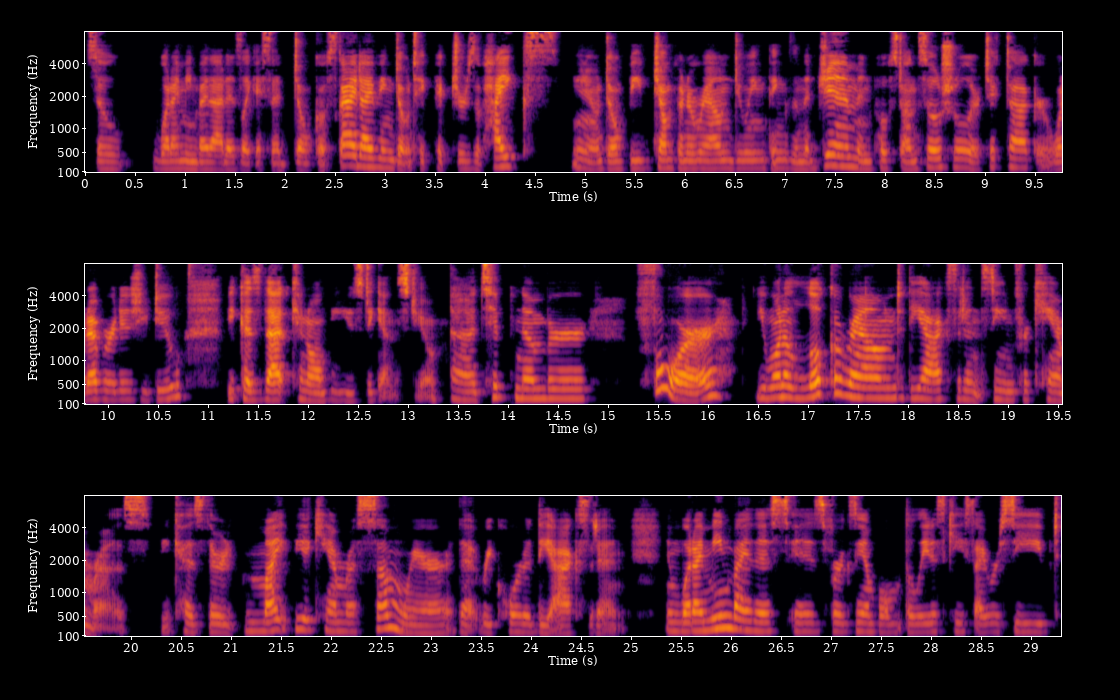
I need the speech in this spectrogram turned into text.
So, what I mean by that is, like I said, don't go skydiving, don't take pictures of hikes, you know, don't be jumping around doing things in the gym and post on social or TikTok or whatever it is you do, because that can all be used against you. Uh, tip number four you want to look around the accident scene for cameras because there might be a camera somewhere that recorded the accident. And what I mean by this is, for example, the latest case I received.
